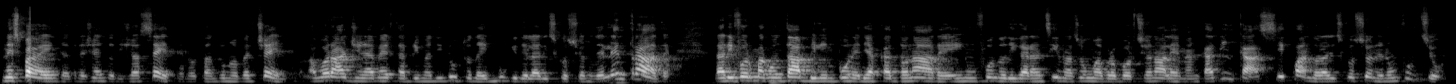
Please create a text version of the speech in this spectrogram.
ne spaventa 317, l'81% la voragine è aperta prima di tutto dai buchi della riscossione delle entrate. La riforma contabile impone di accantonare in un fondo di garanzia una somma proporzionale ai mancati incassi e quando la riscossione non funziona,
